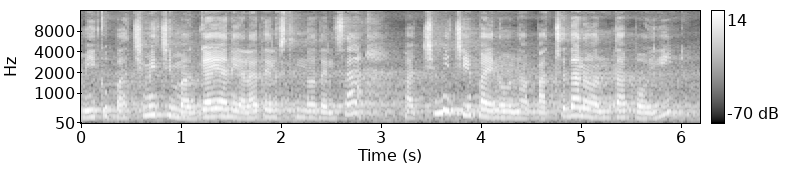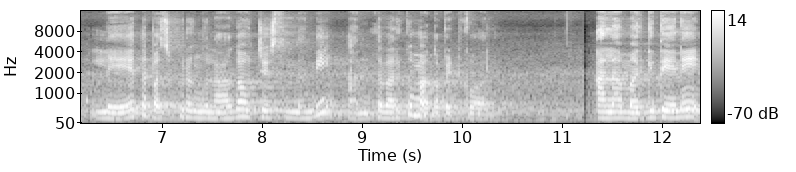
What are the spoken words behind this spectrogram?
మీకు పచ్చిమిర్చి మగ్గాయి అని ఎలా తెలుస్తుందో తెలుసా? పచ్చిమిర్చి పైన ఉన్న పచ్చదనం అంతా పోయి లేత పసుపు రంగులాగా వచ్చేస్తుందండి. అంతవరకు మగ్గ పెట్టుకోవాలి అలా మగ్గితేనే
